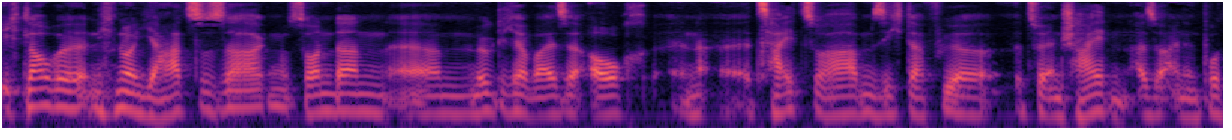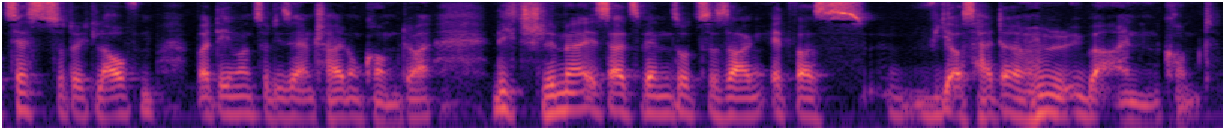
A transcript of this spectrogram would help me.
Ich glaube, nicht nur Ja zu sagen, sondern ähm, möglicherweise auch äh, Zeit zu haben, sich dafür zu entscheiden, also einen Prozess zu durchlaufen, bei dem man zu dieser Entscheidung kommt. Weil nichts schlimmer ist, als wenn sozusagen etwas wie aus heiterem Himmel über einen kommt.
